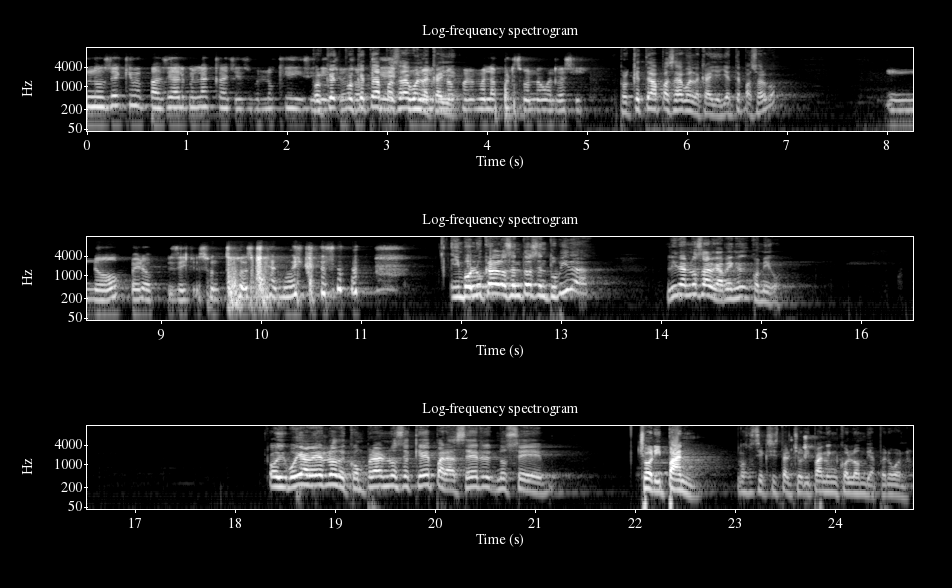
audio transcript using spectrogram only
No sé que me pase algo en la calle, eso es lo que dicen ¿Por qué- ellos, por qué te va a pasar algo en la calle? forma mala persona o algo así. ¿Por qué te va a pasar algo en la calle? ¿Ya te pasó algo? No, pero pues ellos son todos paranoicos. Involúcralos entonces en tu vida. Lina, no salga, vengan conmigo. Hoy voy a ver lo de comprar no sé qué para hacer, no sé, choripán. No sé si existe el choripán en Colombia, pero bueno.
